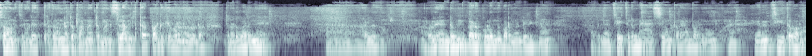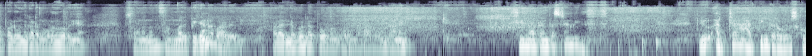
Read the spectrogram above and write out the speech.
സോണത്തിനോട് എത്ര തവണ പറഞ്ഞിട്ട് മനസ്സിലാവില്ല ഇത്ര പടുക്കെ പറഞ്ഞവരോടോ അതിനോട് പറഞ്ഞേ ആൾ അവൾ എന്റെ മുമ്പ് കിടക്കുള്ളൂ എന്ന് പറഞ്ഞുകൊണ്ടിരിക്കണം അപ്പം ഞാൻ ചേച്ചിയുടെ മാക്സിമം പറയാൻ പറഞ്ഞു. ഇങ്ങനെ ചീത്ത പറഞ്ഞു. അപ്പോൾ അവിടെ വന്ന് കിടന്നോളൂ എന്ന് പറഞ്ഞ് സോണെന്ന് സമ്മതിപ്പിക്കാനാണ് പാട്. അവൾ എൻ്റെ പോലെ ഇപ്പോൾ പറഞ്ഞത് അതുകൊണ്ടാണ് ഷീ നോട്ട് അണ്ടർസ്റ്റാൻഡിങ് यू अच्छा एक्टिंग करो उसको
